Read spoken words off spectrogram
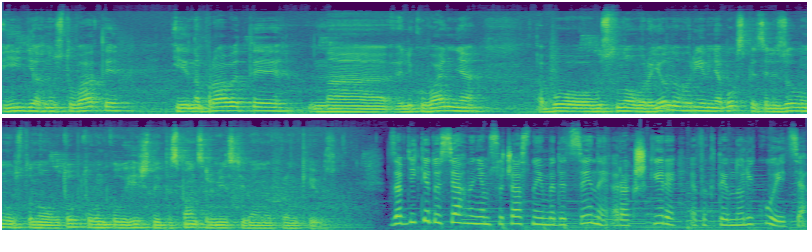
її діагностувати і направити на лікування або в установу районного рівня, або в спеціалізовану установу, тобто в онкологічний диспансер в місті Івано-Франківськ. Завдяки досягненням сучасної медицини рак шкіри ефективно лікується,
